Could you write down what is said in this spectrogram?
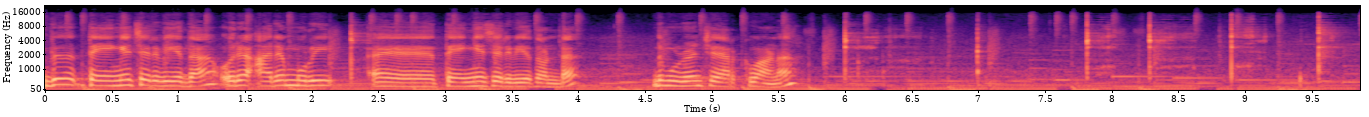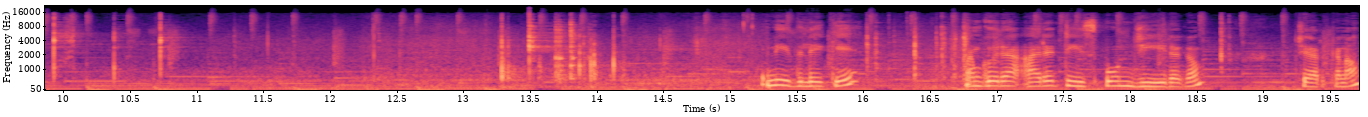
ഇത് തേങ്ങ ചെരുവിയത. ഒരു അരമുറി തേങ്ങ ചെരുവിയതുണ്ട്. ഇത് മുഴുവൻ ചേർക്കുവാണ്. ഇനി ഇതിലേക്ക് നമുക്കൊരു അര ടീസ്പൂൺ ജീരകം ചേർക്കണം.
